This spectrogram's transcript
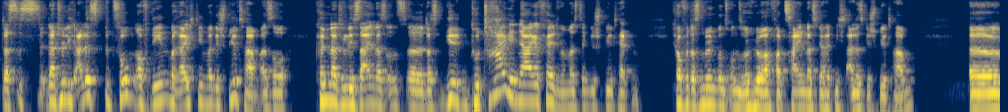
das ist natürlich alles bezogen auf den Bereich, den wir gespielt haben. Also könnte natürlich sein, dass uns äh, das Gilden total genial gefällt, wenn wir es denn gespielt hätten. Ich hoffe, das mögen uns unsere Hörer verzeihen, dass wir halt nicht alles gespielt haben. Äh,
